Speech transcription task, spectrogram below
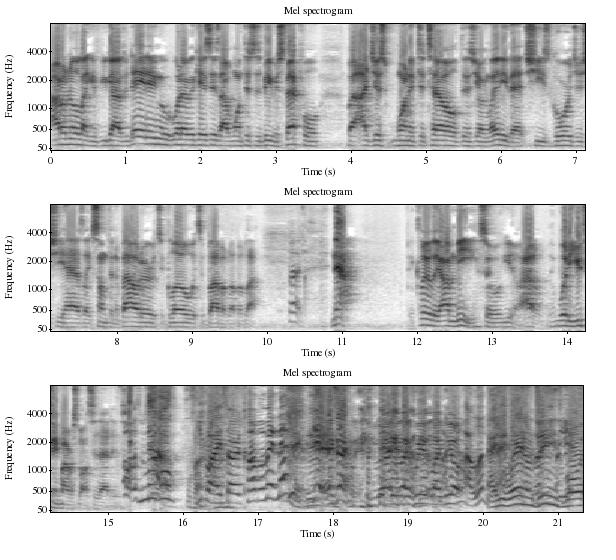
I don't know like if you guys are dating or whatever the case is. I want this to be respectful, but I just wanted to tell this young lady that she's gorgeous. She has like something about her. It's a glow. It's a blah blah blah blah blah." But Now, clearly I'm me, so you know, I don't, what do you think my response to that is? oh, it's nigga. You probably started complimenting that nigga. Yeah, exactly. right? Like we like we all I love Hey, that. you wearing them jeans, boy?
